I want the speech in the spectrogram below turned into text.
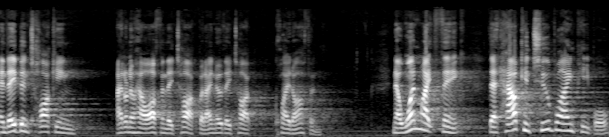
And they've been talking, I don't know how often they talk, but I know they talk quite often. Now, one might think that how can two blind people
